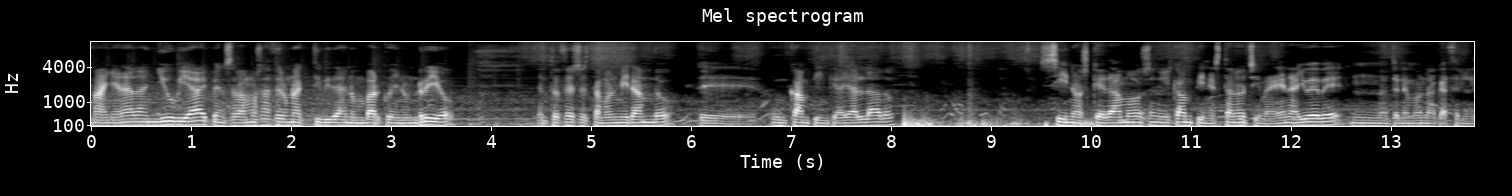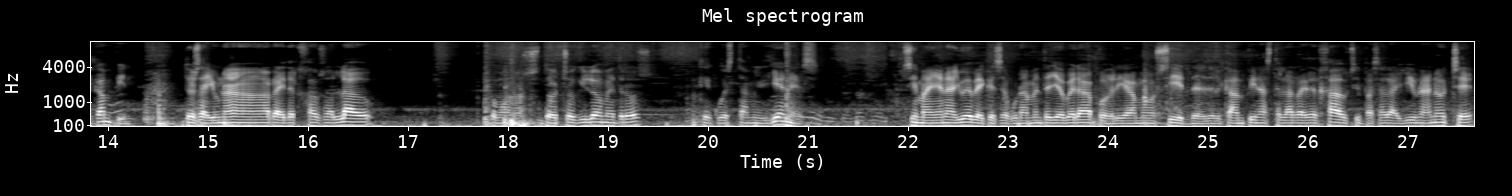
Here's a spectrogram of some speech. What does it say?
Mañana dan lluvia y pensábamos hacer una actividad en un barco y en un río. Entonces estamos mirando eh, un camping que hay al lado. Si nos quedamos en el camping esta noche y mañana llueve, no tenemos nada que hacer en el camping. Entonces hay una Rider House al lado, como unos 8 kilómetros, que cuesta mil yenes. Si mañana llueve, que seguramente lloverá, podríamos ir desde el camping hasta la Rider House y pasar allí una noche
